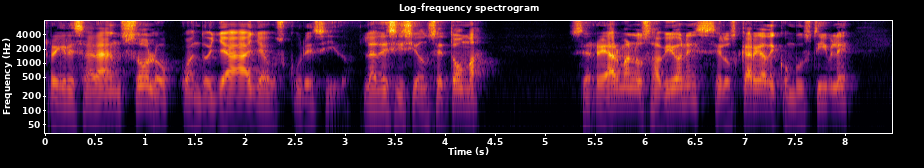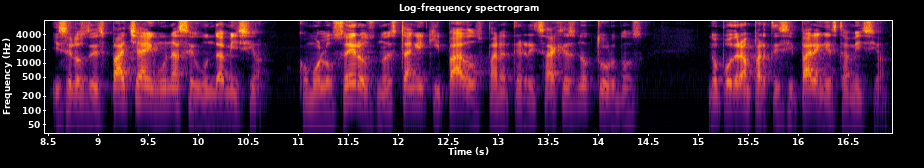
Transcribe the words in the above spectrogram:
regresarán solo cuando ya haya oscurecido. La decisión se toma. Se rearman los aviones, se los carga de combustible y se los despacha en una segunda misión. Como los ceros no están equipados para aterrizajes nocturnos, no podrán participar en esta misión.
